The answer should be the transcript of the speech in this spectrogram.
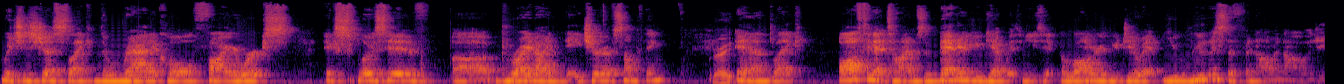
which is just like the radical fireworks, explosive, uh, bright-eyed nature of something. Right. And like often at times, the better you get with music, the longer you do it, you lose the phenomenology.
